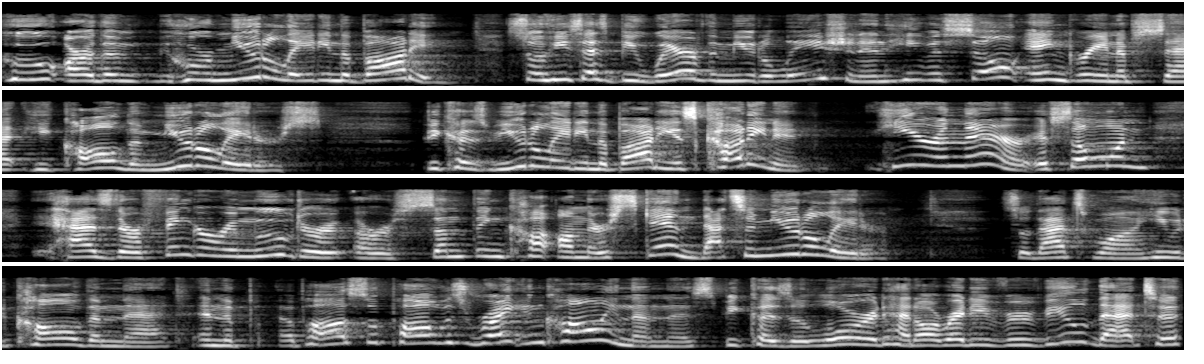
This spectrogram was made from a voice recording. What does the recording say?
who are the, who are mutilating the body. So he says, beware of the mutilation. And he was so angry and upset, he called them mutilators because mutilating the body is cutting it here and there. If someone has their finger removed or, or something cut on their skin, that's a mutilator. So that's why he would call them that. And the apostle Paul was right in calling them this because the Lord had already revealed that to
